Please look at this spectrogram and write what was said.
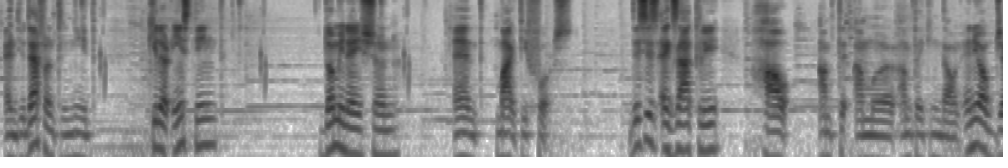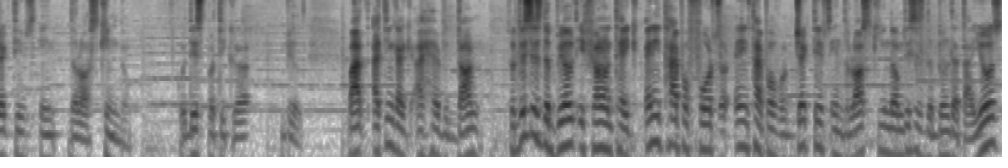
and you definitely need Killer Instinct, Domination, and Mighty Force. This is exactly how I'm, I'm, uh, I'm taking down any objectives in the Lost Kingdom with this particular build. But I think I, I have it done. So this is the build if you want to take any type of forts or any type of objectives in the Lost Kingdom. This is the build that I use.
